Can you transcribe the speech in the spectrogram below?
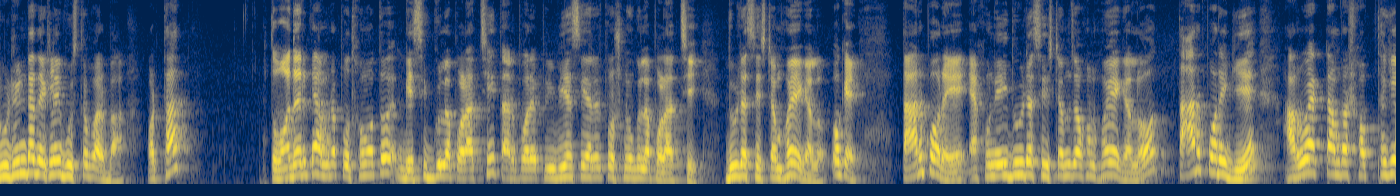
রুটিনটা দেখলেই বুঝতে পারবা। অর্থাৎ তোমাদেরকে আমরা প্রথমত বেসিকগুলো পড়াচ্ছি, তারপরে প্রিভিয়াস ইয়ারের প্রশ্নগুলো পড়াচ্ছি। দুইটা সিস্টেম হয়ে গেল। ওকে তারপরে এখন এই দুইটা সিস্টেম যখন হয়ে গেল, তারপরে গিয়ে আরও একটা আমরা সব থেকে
